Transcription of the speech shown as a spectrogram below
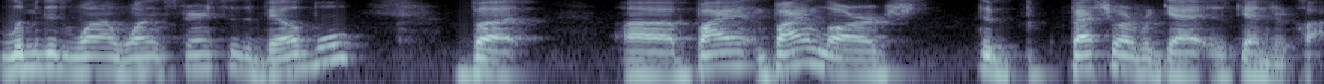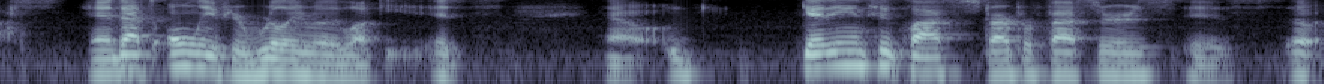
limited one-on-one experiences available, but uh, by by and large, the best you'll ever get is getting your class. And that's only if you're really, really lucky. It's, you know, getting into class star professors is, uh,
